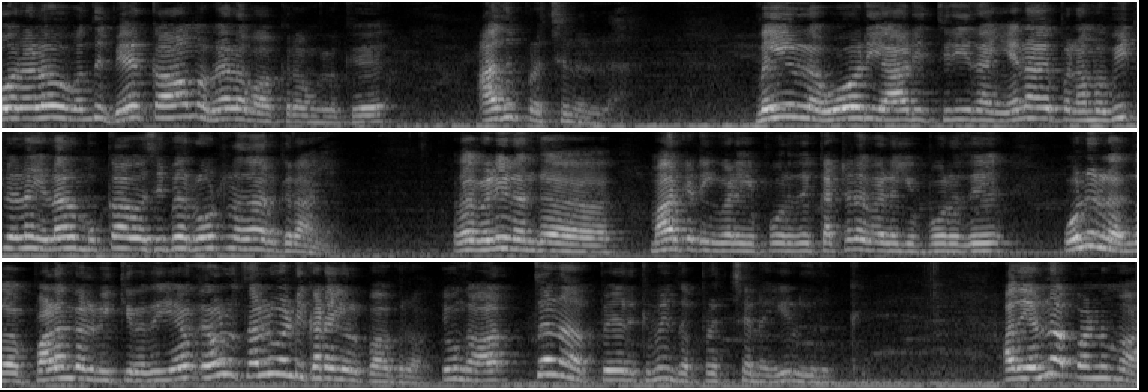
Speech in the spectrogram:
ஓரளவு வந்து வேர்க்காமல் வேலை பார்க்குறவங்களுக்கு அது பிரச்சனை இல்லை. வெயிலில் ஓடி ஆடி திரியிறாங்க. ஏன்னா இப்போ நம்ம வீட்டிலலாம் எல்லோரும் முக்கால்வாசி பேர் ரோட்டில் தான் இருக்கிறாங்க. அதாவது வெளியில் இந்த மார்க்கெட்டிங் வேலைக்கு போகிறது கட்டட வேலைக்கு போகிறது ஒன்றும் இல்லை. இந்த பழங்கள் விற்கிறது எவ் எவ்வளோ தள்ளுவண்டி கடைகள் பார்க்குறோம். இவங்க அத்தனை பேருக்குமே இந்த பிரச்சனையில் இருக்குது அது என்ன பண்ணுமா?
